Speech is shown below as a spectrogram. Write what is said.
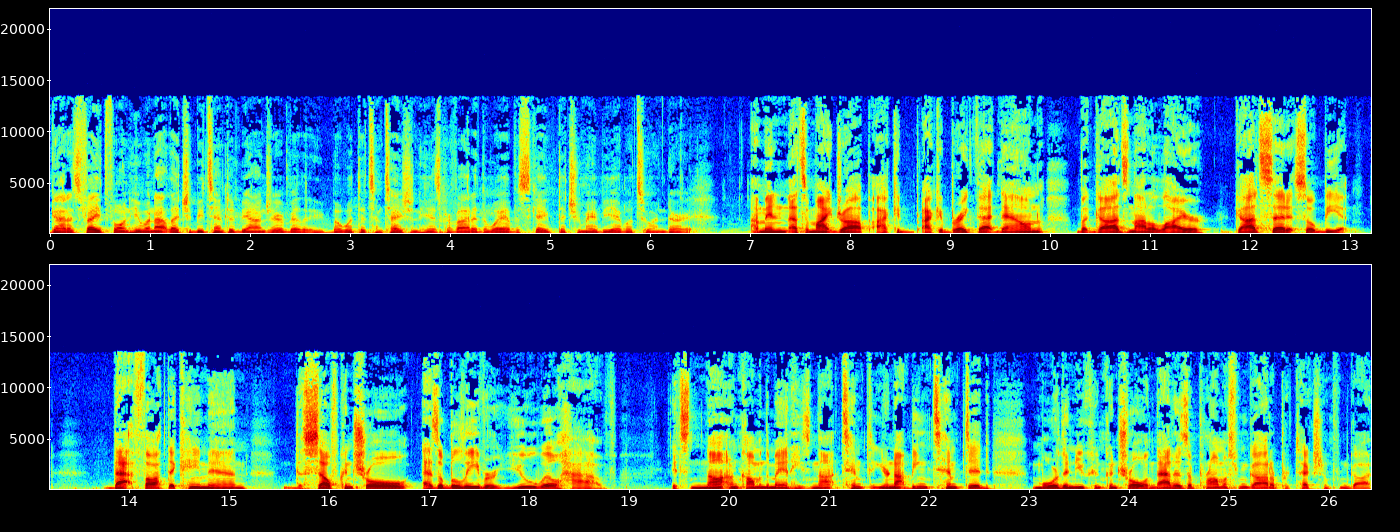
God is faithful and he will not let you be tempted beyond your ability. But with the temptation, he has provided the way of escape that you may be able to endure it. I mean, that's a mic drop. I could I could break that down, but God's not a liar. God said it, so be it. That thought that came in, the self control as a believer you will have It's not uncommon to man. He's not tempted. You're not being tempted more than you can control. And that is a promise from God, a protection from God.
